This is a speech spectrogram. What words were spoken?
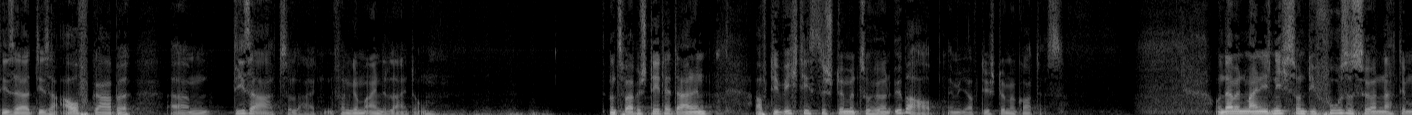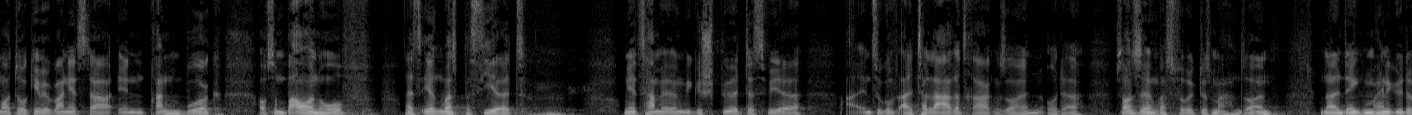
dieser, dieser Aufgabe, ähm, dieser Art zu leiten, von Gemeindeleitung. Und zwar besteht er darin, auf die wichtigste Stimme zu hören überhaupt, nämlich auf die Stimme Gottes. Und damit meine ich nicht so ein diffuses Hören nach dem Motto, okay, wir waren jetzt da in Brandenburg auf so einem Bauernhof, da ist irgendwas passiert und jetzt haben wir irgendwie gespürt, dass wir in Zukunft Altalare tragen sollen oder sonst irgendwas Verrücktes machen sollen. Und alle denken, meine Güte,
